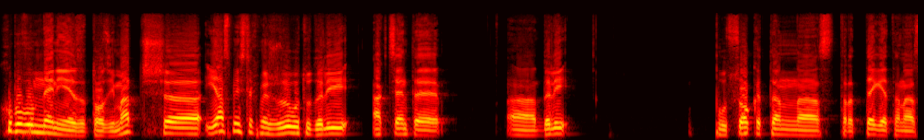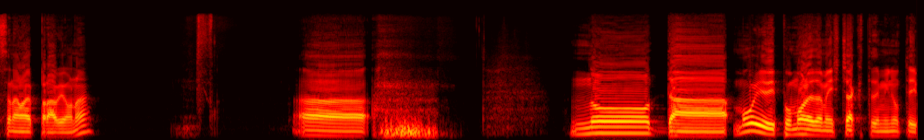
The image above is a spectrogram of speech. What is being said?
Хубаво мнение за този матч. И аз мислех, между другото, дали акцент е дали посоката на стратегията на Арсенал е правилна. А, но да, мога ли ви помоля да ме изчакате минута и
